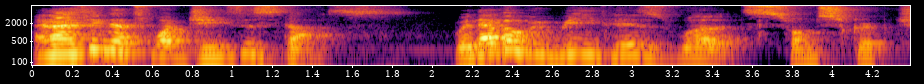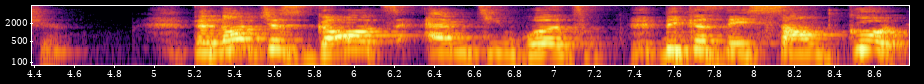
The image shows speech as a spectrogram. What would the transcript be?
And I think that's what Jesus does. Whenever we read his words from Scripture, they're not just God's empty words because they sound good,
